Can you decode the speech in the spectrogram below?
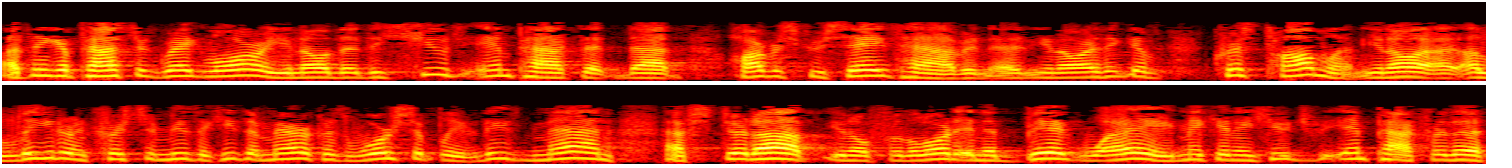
I think of Pastor Greg Laurie, you know, the, the huge impact that, that Harvest Crusades have. And, you know, I think of Chris Tomlin, you know, a, a, leader in Christian music. He's America's worship leader. These men have stood up, you know, for the Lord in a big way, making a huge impact for the,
